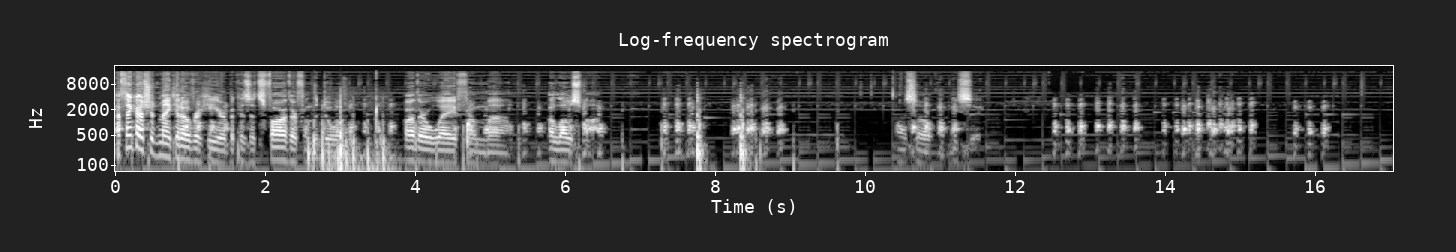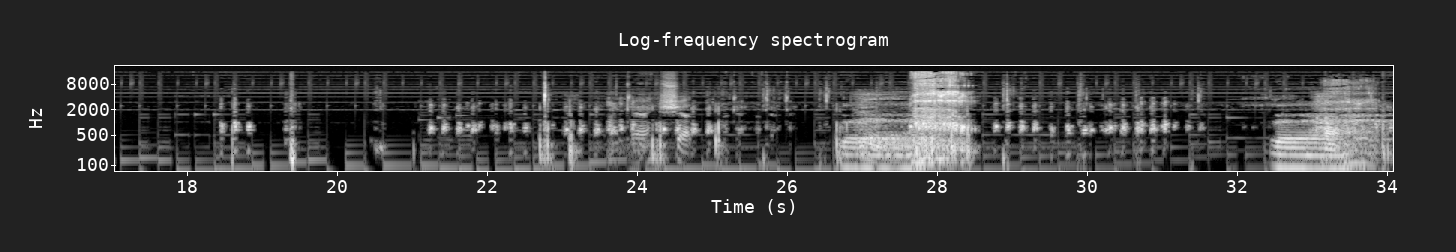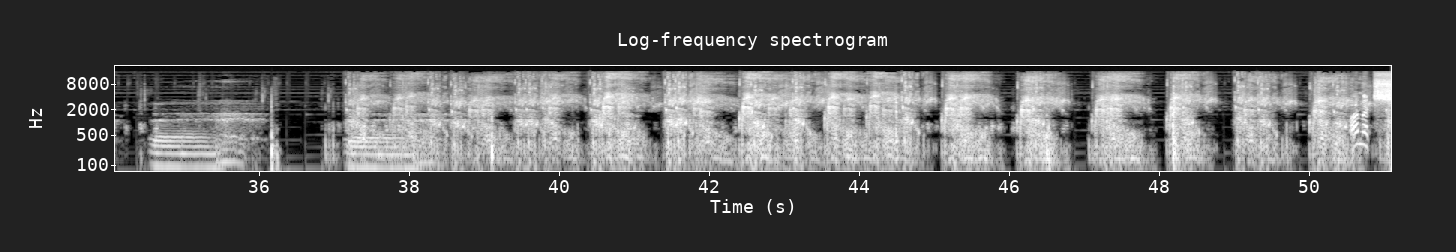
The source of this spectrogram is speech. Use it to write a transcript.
I think I should make it over here because it's farther from the door. Farther away from uh, a low spot. Shit.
